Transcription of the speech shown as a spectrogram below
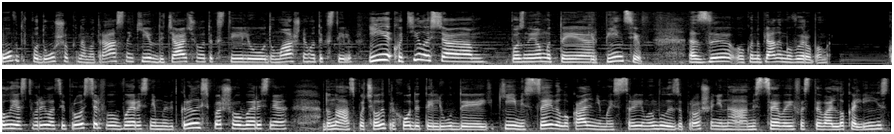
ковдр, подушок, на матрасників, дитячого текстилю, домашнього текстилю. І хотілося познайомити кірпінців з конопляними виробами. Коли я створила цей простір, в вересні ми відкрились 1 вересня. До нас почали приходити люди, які місцеві локальні майстри. Ми були запрошені на місцевий фестиваль Локаліст.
